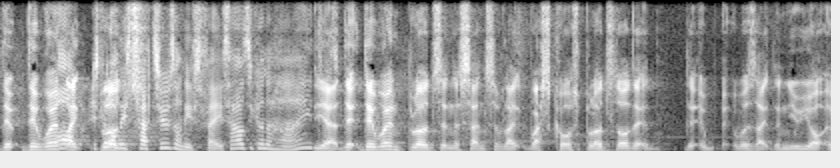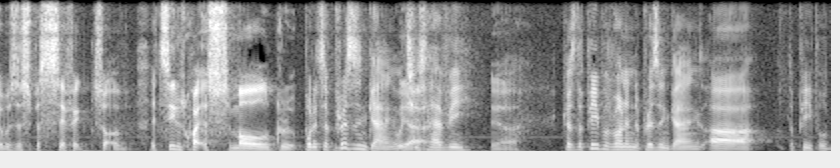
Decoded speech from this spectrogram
They, they weren't oh, like he's got all these tattoos on his face. How's he going to hide? Yeah, they, they weren't bloods in the sense of like West Coast bloods, though. They, it was like the New York. It was a specific sort of. It seems quite a small group. But it's a prison gang, which is heavy Yeah. Because the people running the prison gangs are the people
